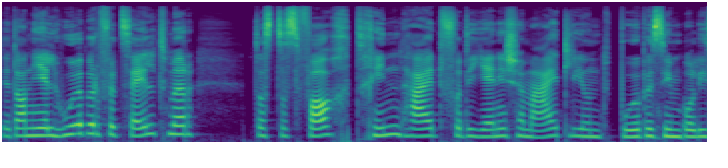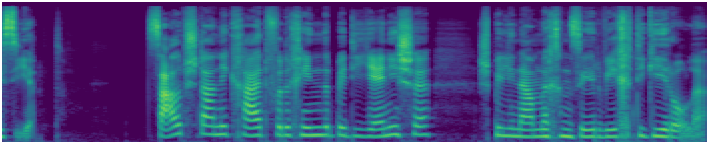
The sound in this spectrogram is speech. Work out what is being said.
Der Daniel Huber erzählt mir, dass das Fach die Kindheit der jenischen Mädchen und Buben symbolisiert. Die Selbstständigkeit der Kinder bei den Jenischen spielt nämlich eine sehr wichtige Rolle.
